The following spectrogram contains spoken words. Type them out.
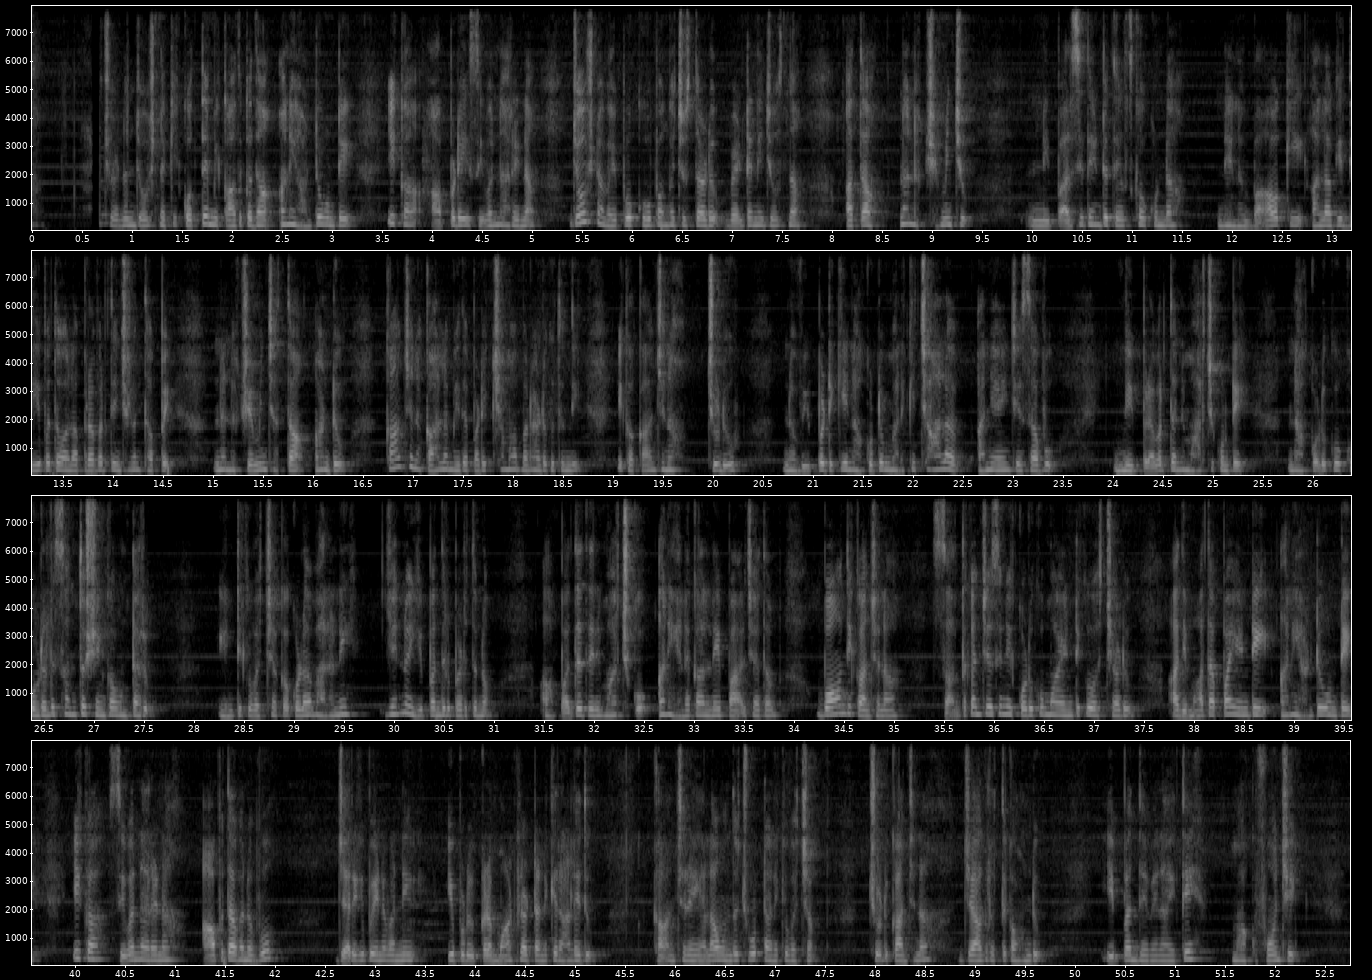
చేయడం జోష్ణకి కొత్తేమి కాదు కదా అని అంటూ ఉంటే ఇక అప్పుడే శివనారాయణ జోష్ణ వైపు కోపంగా చూస్తాడు. వెంటనే జోష్ణ అత్త నన్ను క్షమించు. నీ పరిస్థితి ఏంటో తెలుసుకోకుండా నేను బావకి అలాగే దీపతో అలా ప్రవర్తించడం తప్పే. నన్ను క్షమించత్తా అంటూ కాంచన కాళ్ళ మీద పడి క్షమాపణ అడుగుతుంది. ఇక కాంచన చూడు నువ్వు ఇప్పటికీ నా కుటుంబానికి చాలా అన్యాయం చేశావు. నీ ప్రవర్తన మార్చుకుంటే నా కొడుకు కోడలు సంతోషంగా ఉంటారు. ఇంటికి వచ్చాక కూడా వాళ్ళని ఎన్నో ఇబ్బందులు పెడుతున్నావు. ఆ పద్ధతిని మార్చుకో అని వెనకాలనే పారిజాతం. బాగుంది కాంచన. సంతకం చేసి నీ కొడుకు మా ఇంటికి వచ్చాడు. అది మా తప్ప ఏంటి అని అంటూ ఉంటే ఇక శివనారాయణ ఆపుతావా నువ్వు? జరిగిపోయినవన్నీ ఇప్పుడు ఇక్కడ మాట్లాడటానికి రాలేదు. కాంచన ఎలా ఉందో చూడటానికి వచ్చాం. చూడు కాంచన జాగ్రత్తగా ఉండు. ఇబ్బంది ఏమైనా అయితే మాకు ఫోన్ చేయి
